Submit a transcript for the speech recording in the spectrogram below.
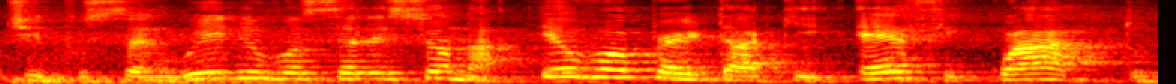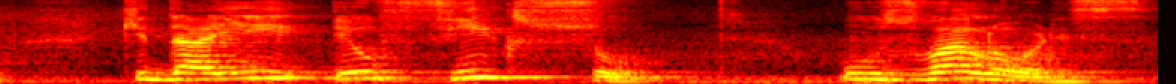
tipo sanguíneo, vou selecionar. Eu vou apertar aqui F4 que daí eu fixo os valores,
